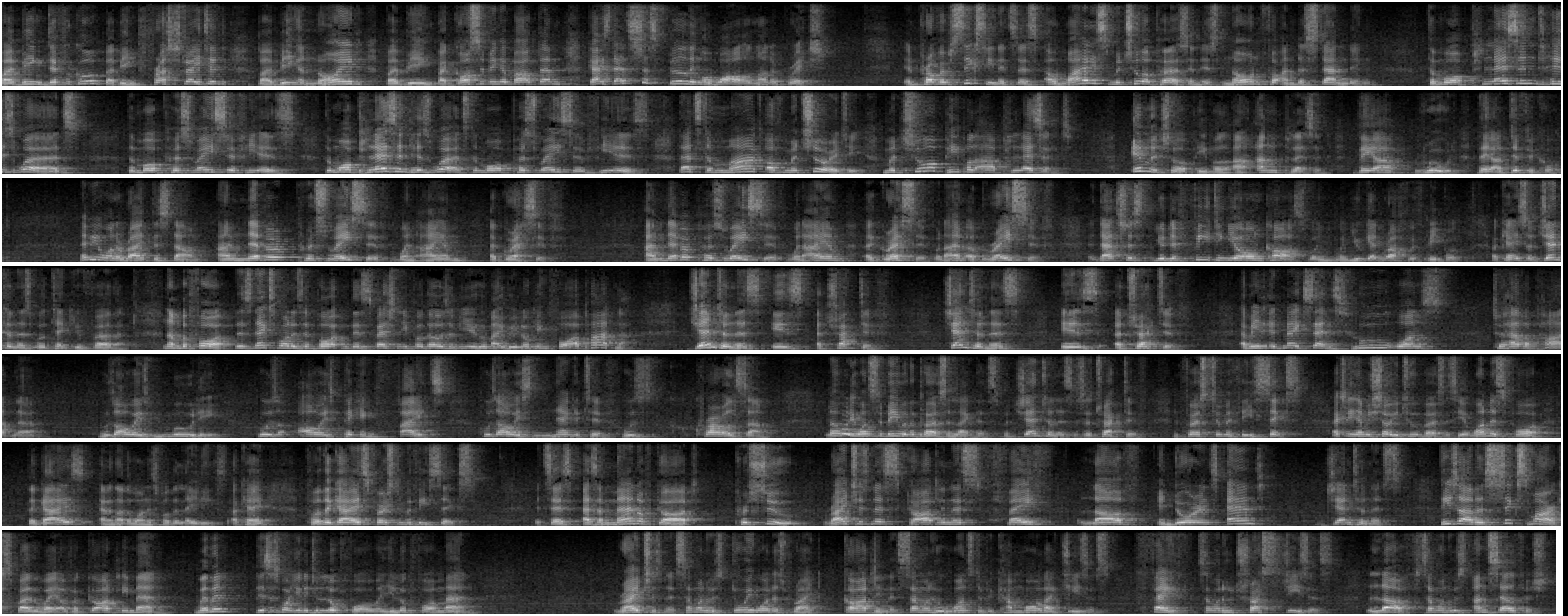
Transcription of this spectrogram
By being difficult, by being frustrated, by being annoyed, by being by gossiping about them. Guys, that's just building a wall, not a bridge. In Proverbs 16, it says, A wise, mature person is known for understanding. The more pleasant his words, the more persuasive he is. The more pleasant his words, the more persuasive he is. That's the mark of maturity. Mature people are pleasant, immature people are unpleasant. They are rude, they are difficult. Maybe you want to write this down. I'm never persuasive when I am aggressive. I'm never persuasive when I am aggressive, when I am abrasive. That's just, you're defeating your own cause when, when you get rough with people. Okay, so gentleness will take you further. Number four, this next one is important, especially for those of you who may be looking for a partner. Gentleness is attractive. Gentleness is attractive. I mean, it makes sense. Who wants to have a partner who's always moody, who's always picking fights, who's always negative, who's quarrelsome. Nobody wants to be with a person like this, but gentleness is attractive. In 1 Timothy 6, actually, let me show you two verses here. One is for the guys, and another one is for the ladies, okay? For the guys, 1 Timothy 6, it says, As a man of God, pursue righteousness, godliness, faith, love, endurance, and gentleness. These are the six marks, by the way, of a godly man. Women, this is what you need to look for when you look for a man righteousness, someone who's doing what is right, godliness, someone who wants to become more like Jesus, faith, someone who trusts Jesus, love, someone who's unselfish,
